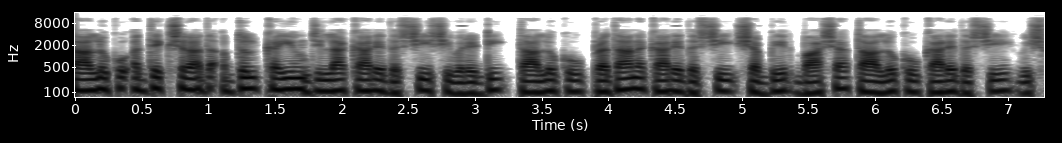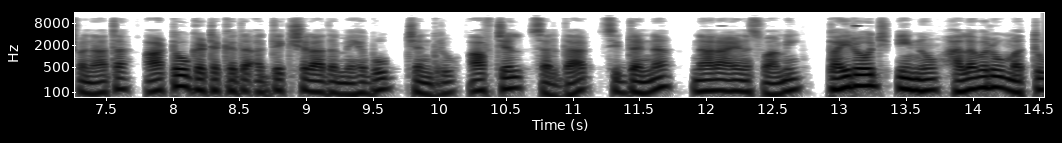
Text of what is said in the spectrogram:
ತಾಲೂಕು ಅಧ್ಯಕ್ಷರಾದ ಅಬ್ದುಲ್ ಕಯ್ಯೂಂ ಜಿಲ್ಲಾ ಕಾರ್ಯದರ್ಶಿ ಶಿವರೆಡ್ಡಿ ತಾಲೂಕು ಪ್ರಧಾನ ಕಾರ್ಯದರ್ಶಿ ಶಬ್ಬೀರ್ ಬಾಷಾ ತಾಲೂಕು ಕಾರ್ಯದರ್ಶಿ ವಿಶ್ವನಾಥ ಆಟೋ ಘಟಕದ ಅಧ್ಯಕ್ಷರಾದ ಮೆಹಬೂಬ್ ಚಂದ್ರು ಆಫ್ಜಲ್ ಸರ್ದಾರ್ ಸಿದ್ದಣ್ಣ ನಾರಾಯಣಸ್ವಾಮಿ ಪೈರೋಜ್ ಇನ್ನು ಹಲವರು ಮತ್ತು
